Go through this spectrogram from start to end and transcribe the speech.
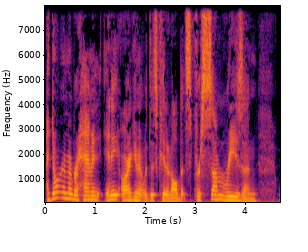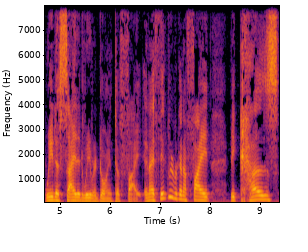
I don't remember having any argument with this kid at all. But for some reason, we decided we were going to fight. And I think we were going to fight because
